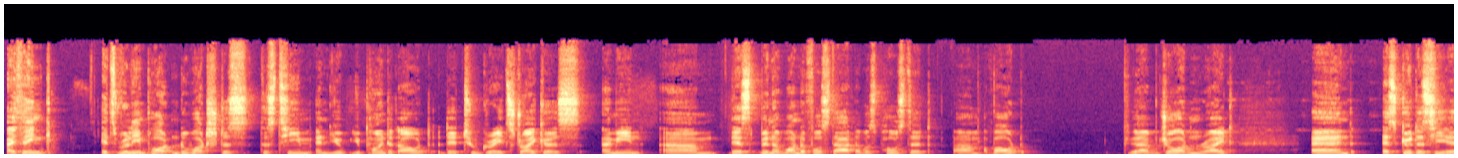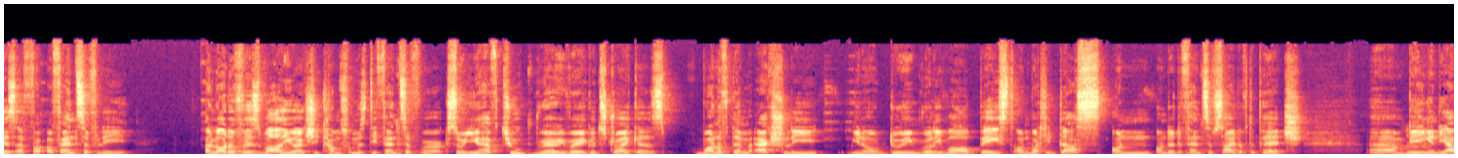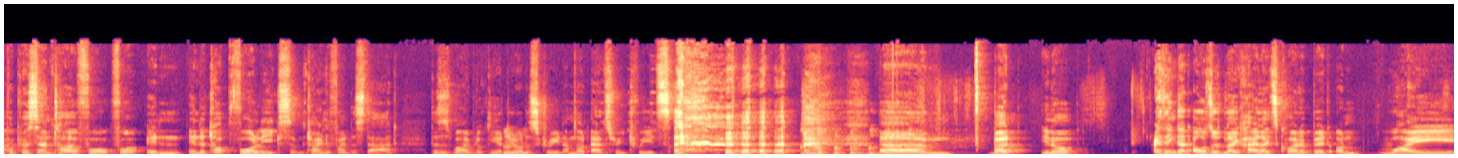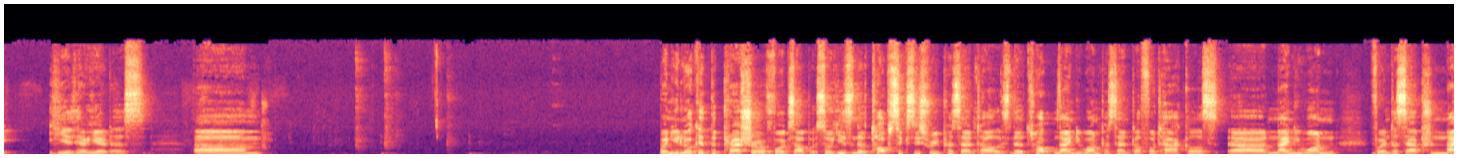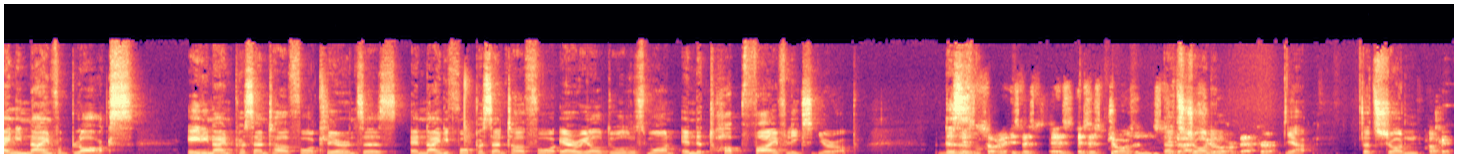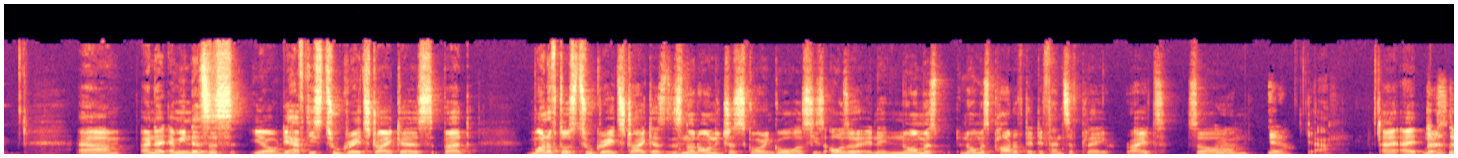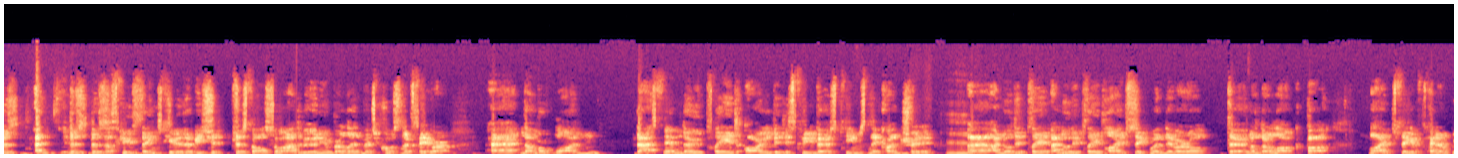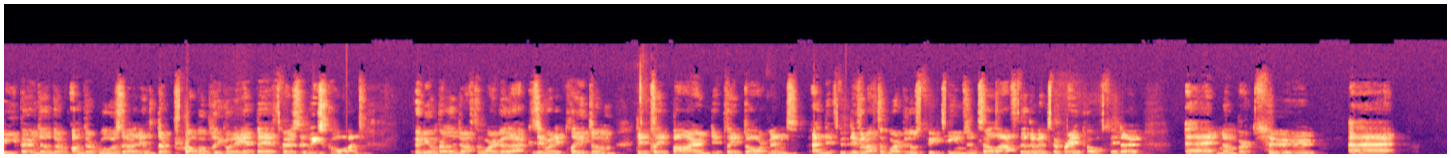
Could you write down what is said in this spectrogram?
I think it's really important to watch this this team. And you you pointed out their two great strikers. I mean, um, there's been a wonderful stat that was posted um, about uh, Jordan, right? And as good as he is offensively, a lot of his value actually comes from his defensive work. So you have two very very good strikers. One of them actually, you know, doing really well based on what he does on on the defensive side of the pitch um, being mm. in the upper percentile for, for in, in the top four leagues. I'm trying to find the stat. This is why I'm looking at mm. the other screen. I'm not answering tweets. um, but you know, I think that also like highlights quite a bit on why he is here. Here it is. Um, when you look at the pressure, for example, so he's in the top 63 percentile, he's in the top 91 percentile for tackles, uh, 91 for interception, 99 for blocks, 89 percentile for clearances, and 94 percentile for aerial duels won in the top five leagues in Europe. This is, is sorry. Is this is, is this Jordan? That's Jordan or Becker? Yeah, that's Jordan. Okay. Um, and I, I mean, this is you know they have these two great strikers, but one of those two great strikers is not only just scoring goals; he's also an enormous, enormous part of their defensive play, right? So mm. yeah, yeah. I, I, there's there's and there's there's a few things here that we should just also add about Union Berlin, which goes in their favour. Uh, number one, that's them now played arguably the three best teams in the country. Mm-hmm. Uh, I know they played I know they played Leipzig when they were all down on their luck, but Leipzig have kind of rebounded under under Rose, and they're probably going to get better as the weeks go on. Union Berlin don't have to worry about that because they've already played them. They played Bayern, they played Dortmund, and they, they don't have to worry about those three teams until after the winter break. Obviously now, uh, number two. Uh,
